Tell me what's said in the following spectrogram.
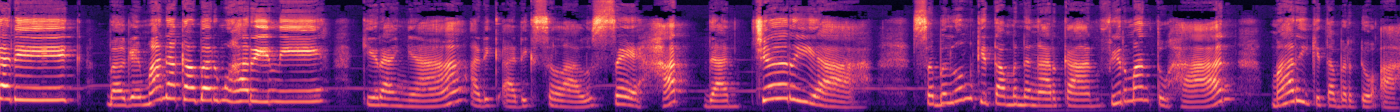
Adik-adik, bagaimana kabarmu hari ini? Kiranya adik-adik selalu sehat dan ceria. Sebelum kita mendengarkan firman Tuhan, mari kita berdoa.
